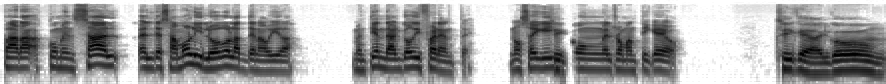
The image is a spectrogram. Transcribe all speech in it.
para comenzar el desamor y luego las de Navidad. ¿Me entiendes? Algo diferente. No seguir Sí. con el romantiqueo. Sí, que algo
